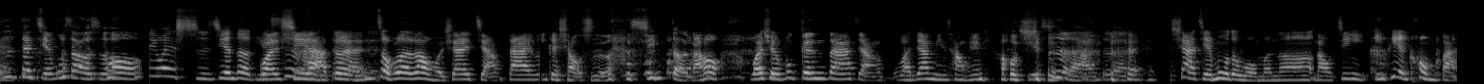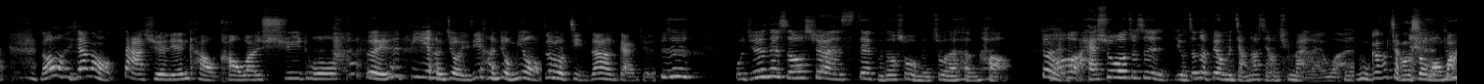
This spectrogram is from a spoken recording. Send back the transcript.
可是在节目上的时候，因为时间的关系啊，对对你总不能让我们现在讲大概一个小时的心得，然后完全不跟大家讲玩家名场面票选。也是啦，对。对，下节目的我们呢，脑筋一片空白，然后很像那种大学联考考完虚脱，对，是毕业很久，已经很久没有这种紧张的感觉。就是我觉得那时候虽然 staff 都说我们做的很好，对，然后还说就是有真的被我们讲到想要去买来玩，我刚刚讲了什么吗？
